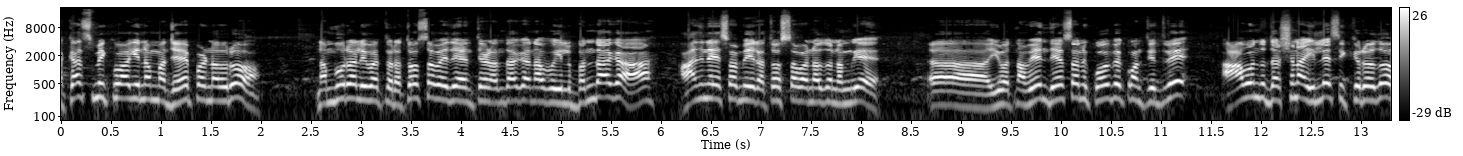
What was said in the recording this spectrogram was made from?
ಆಕಸ್ಮಿಕವಾಗಿ ನಮ್ಮ ಜಯಪ್ಪಣ್ಣವರು ನಮ್ಮೂರಲ್ಲಿ ಇವತ್ತು ರಥೋತ್ಸವ ಇದೆ ಅಂತೇಳಿ ಅಂದಾಗ ನಾವು ಇಲ್ಲಿ ಬಂದಾಗ ಆಂಜನೇಯ ಸ್ವಾಮಿ ರಥೋತ್ಸವ ಅನ್ನೋದು ನಮಗೆ ಇವತ್ತು ನಾವೇನು ದೇವಸ್ಥಾನಕ್ಕೆ ಹೋಗಬೇಕು ಅಂತಿದ್ವಿ. ಆ ಒಂದು ದರ್ಶನ ಇಲ್ಲೇ ಸಿಕ್ಕಿರೋದು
